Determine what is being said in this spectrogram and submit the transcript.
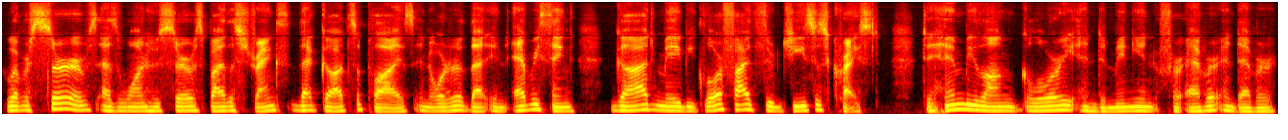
whoever serves as one who serves by the strength that God supplies, in order that in everything God may be glorified through Jesus Christ. To him belong glory and dominion forever and ever.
